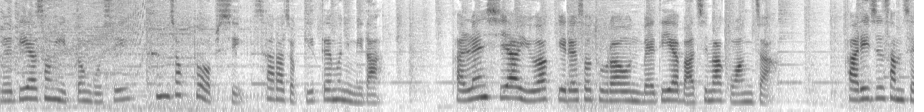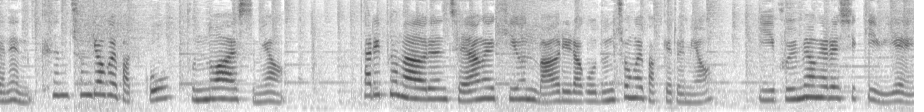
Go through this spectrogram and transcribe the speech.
메디아성이 있던 곳이 흔적도 없이 사라졌기 때문입니다. 발렌시아 유학길에서 돌아온 메디아 마지막 왕자. 바리즈 3세는 큰 충격을 받고 분노하였으며 타리프 마을은 재앙을 키운 마을이라고 눈총을 받게 되며 이 불명예를 씻기 위해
